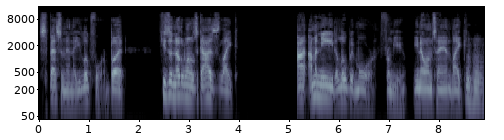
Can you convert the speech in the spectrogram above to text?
specimen that you look for, but he's another one of those guys. Like I, am gonna need a little bit more from you. You know what I'm saying? Like mm-hmm.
